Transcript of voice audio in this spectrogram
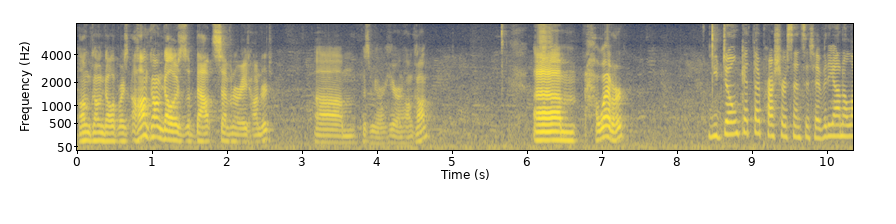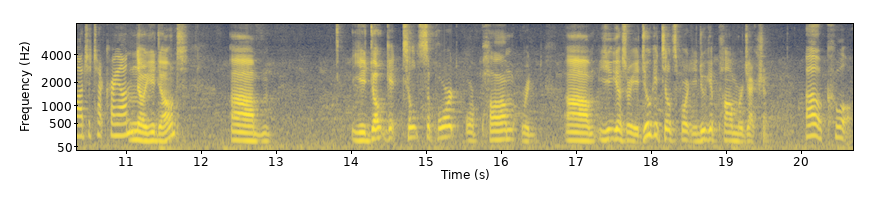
Hong Kong dollar prices. A Hong Kong dollar is about seven or eight hundred, um, because we are here in Hong Kong. Um, however, You don't get the pressure sensitivity on a Logitech Crayon. no, you don't. Um, you don't get tilt support or palm. Re- um, you, sorry, you do get tilt support. You do get palm rejection. Oh, cool.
